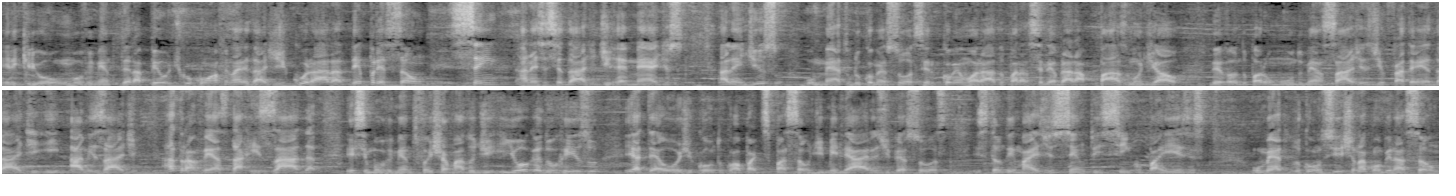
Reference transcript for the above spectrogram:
Ele criou um movimento terapêutico com a finalidade de curar a depressão sem a necessidade de remédios. Além disso, o método começou a ser comemorado para celebrar a paz mundial, levando para o mundo mensagens de fraternidade e amizade através da risada. Esse movimento foi chamado de Yoga do Riso e até hoje conta com a participação de milhares de pessoas, estando em mais de 105 países. O método consiste na combinação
